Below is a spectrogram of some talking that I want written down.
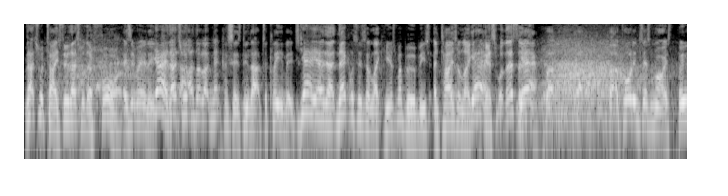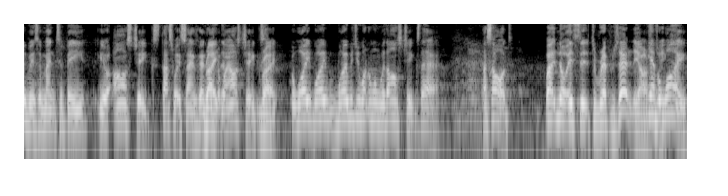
That's what ties do, that's what they're for. Is it really? Yeah, that's what- I thought like necklaces do that to cleavage. Yeah, yeah, the necklaces are like, here's my boobies, and ties are like, Yeah. guess what this is? Yeah, but, but, but according to Desmond Morris, boobies are meant to be your arse cheeks. That's what it's saying. It's going Right, to look at my that- arse cheeks. right. But why, why, why would you want the one with arse cheeks there? That's odd. Well, no, it's to, to represent the arse Yeah, but why?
